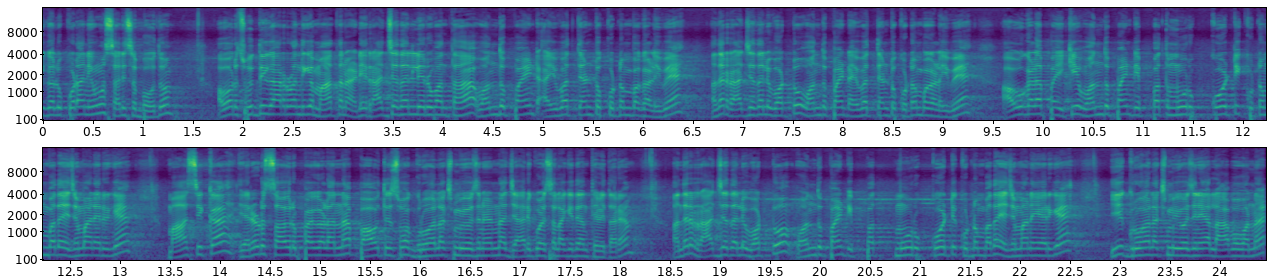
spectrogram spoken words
ಈಗಲೂ ಕೂಡ ನೀವು ಸಲ್ಲಿಸಬಹುದು. ಅವರು ಸುದ್ದಿಗಾರರೊಂದಿಗೆ ಮಾತನಾಡಿ, ರಾಜ್ಯದಲ್ಲಿರುವಂತಹ ಒಂದು ಪಾಯಿಂಟ್ ಐವತ್ತೆಂಟು ಕುಟುಂಬಗಳಿವೆ. ಅಂದರೆ ರಾಜ್ಯದಲ್ಲಿ ಒಟ್ಟು ಒಂದು ಪಾಯಿಂಟ್ ಐವತ್ತೆಂಟು ಕುಟುಂಬಗಳಿವೆ. ಅವುಗಳ ಪೈಕಿ ಒಂದು ಪಾಯಿಂಟ್ ಇಪ್ಪತ್ತ್ಮೂರು ಕೋಟಿ ಕುಟುಂಬದ ಯಜಮಾನರಿಗೆ ಮಾಸಿಕ ಎರಡು ಸಾವಿರ ರೂಪಾಯಿಗಳನ್ನು ಪಾವತಿಸುವ ಗೃಹಲಕ್ಷ್ಮಿ ಯೋಜನೆಯನ್ನು ಜಾರಿಗೊಳಿಸಲಾಗಿದೆ ಅಂತ ಹೇಳಿದ್ದಾರೆ. ಅಂದರೆ ರಾಜ್ಯದಲ್ಲಿ ಒಟ್ಟು ಒಂದು ಪಾಯಿಂಟ್ ಇಪ್ಪತ್ತ್ಮೂರು ಕೋಟಿ ಕುಟುಂಬದ ಯಜಮಾನಿಯರಿಗೆ ಈ ಗೃಹಲಕ್ಷ್ಮಿ ಯೋಜನೆಯ ಲಾಭವನ್ನು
